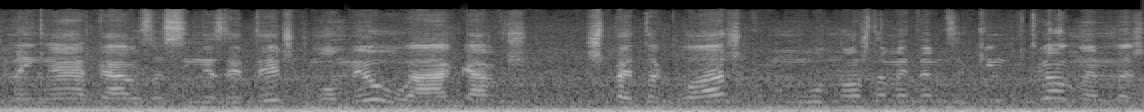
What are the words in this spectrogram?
Também há carros assim azeites como o meu, há carros espetaculares como nós também temos aqui em Portugal, não é? Mas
